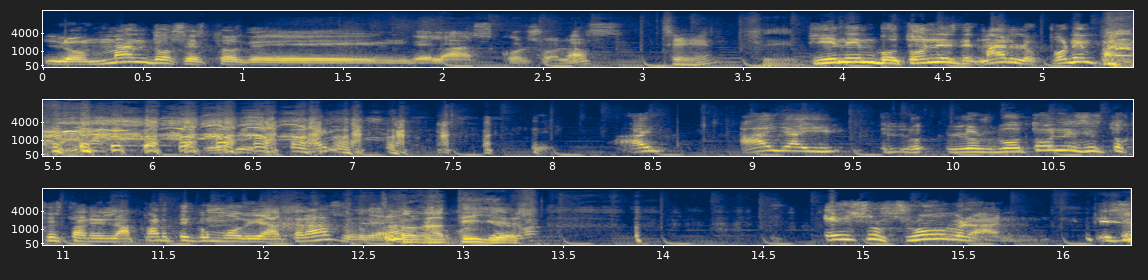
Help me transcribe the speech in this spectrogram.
los mandos estos de, de las consolas Sí. tienen botones de más, los ponen para hay, hay, hay ahí lo- los botones estos que están en la parte como de atrás o de adelante, Los gatillos. esos sobran. Eso,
